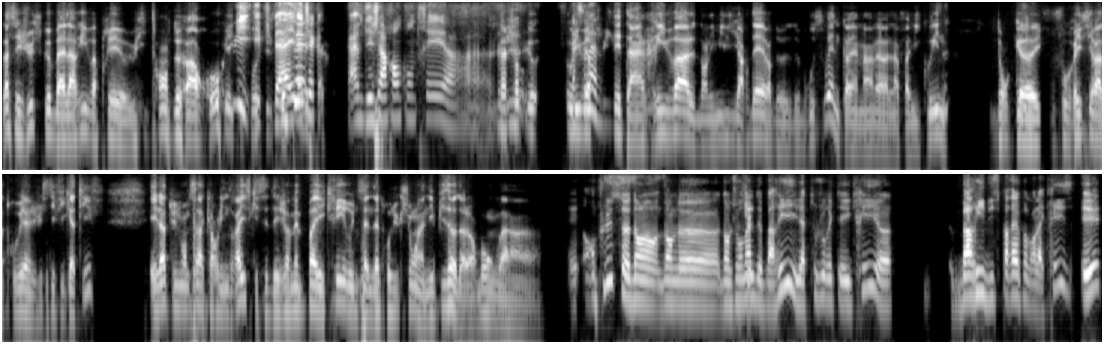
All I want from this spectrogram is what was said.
là, c'est juste que bah, elle arrive après euh, huit ans de Harrow et qu'il Oui, faut et puis bah, il a déjà, quand même déjà rencontré euh, le- Sachant le- que Oliver personnage. Queen est un rival dans les milliardaires de, de Bruce Wayne quand même, hein, la, la famille Queen. Donc euh, il faut, faut réussir à trouver un justificatif. Et là, tu demandes ça à Caroline Dries qui sait déjà même pas écrire une scène d'introduction à un épisode. Alors bon, bah Et en plus, euh, dans, dans, le, dans le journal de Barry, il a toujours été écrit euh, Barry disparaît pendant la crise et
